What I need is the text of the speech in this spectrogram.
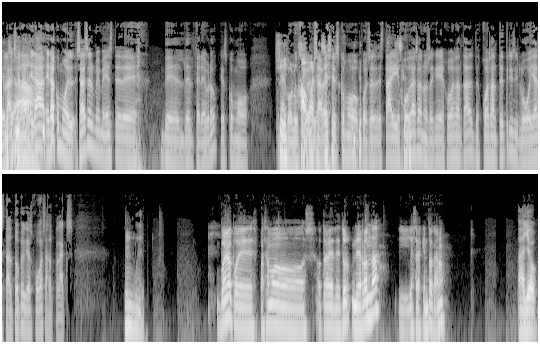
El Clax ya- era, era, era como el. ¿Sabes el meme este de, del- del cerebro? Que es como. Sí. La evolución, Ah, vale, ¿sabes? sí. Es como, pues está ahí, juegas a no sé qué, juegas al tal, juegas al Tetris y luego ya está al tope que es juegas al Clax. Mm. Bueno, pues pasamos otra vez de, tur- de ronda y ya sabes quién toca, ¿no? Ah, yo.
